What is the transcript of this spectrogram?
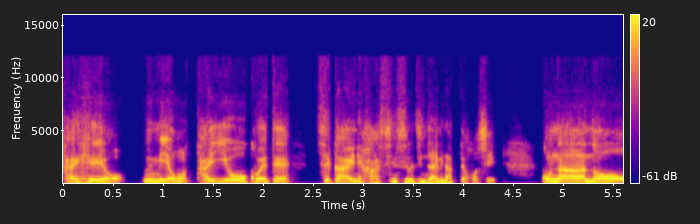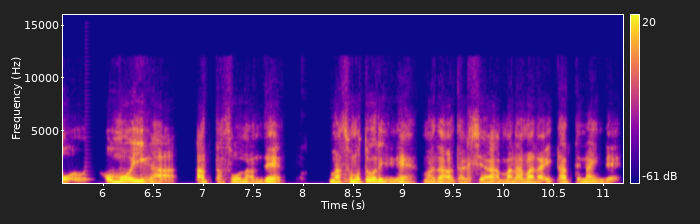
太平洋、海を太陽を超えて世界に発信する人材になってほしい。こんな、あの、思いがあったそうなんで、まあその通りにね、まだ私はまだまだ至ってないんで、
